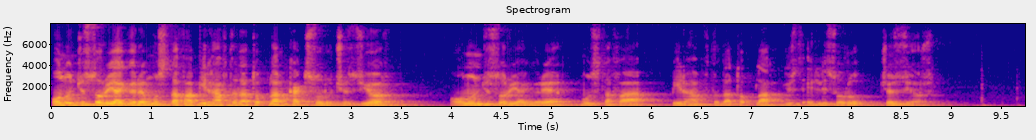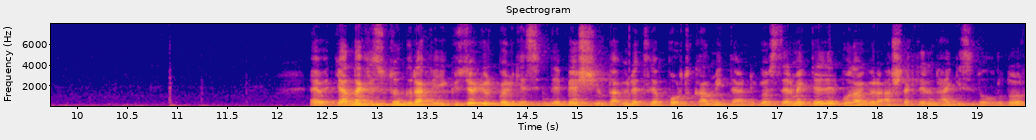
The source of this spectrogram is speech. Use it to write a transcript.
10. soruya göre Mustafa bir haftada toplam kaç soru çözüyor? 10. soruya göre Mustafa bir haftada toplam 150 soru çözüyor. Evet, yandaki sütun grafiği Güzelyurt bölgesinde 5 yılda üretilen portakal miktarını göstermektedir. Buna göre aşağıdakilerin hangisi doğrudur?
